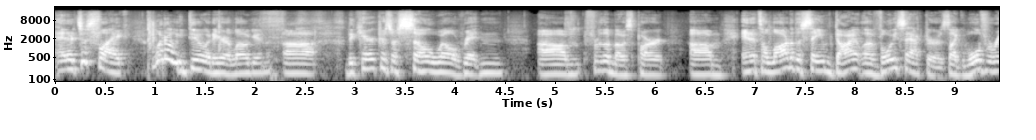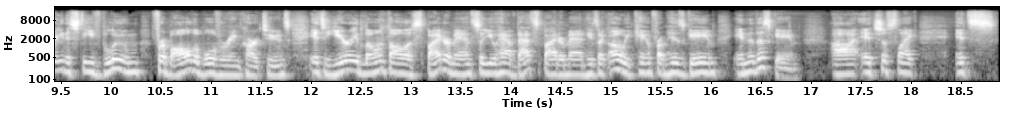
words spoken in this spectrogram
And it's just like, what are we doing here, Logan? Uh, the characters are so well written. Um, for the most part, um, and it's a lot of the same uh, voice actors. Like Wolverine is Steve Blum from all the Wolverine cartoons. It's Yuri Lowenthal as Spider Man, so you have that Spider Man. He's like, oh, he came from his game into this game. Uh, it's just like it's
